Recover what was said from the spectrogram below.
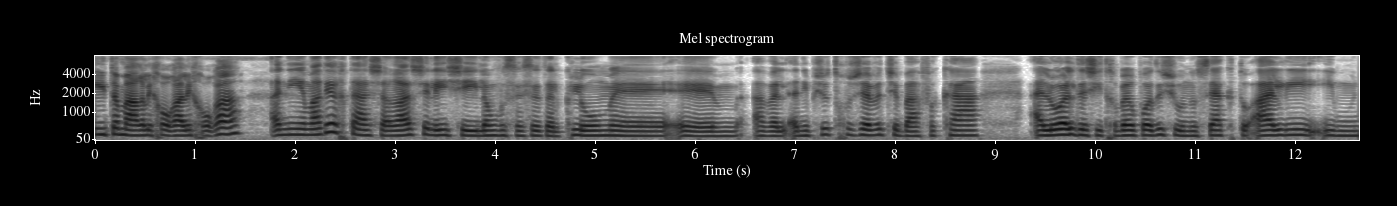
איתמר לכאורה לכאורה. אני אמרתי לך את ההשערה שלי שהיא לא מבוססת על כלום, אה, אה, אבל אני פשוט חושבת שבהפקה עלו על זה שהתחבר פה איזשהו נושא אקטואלי עם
